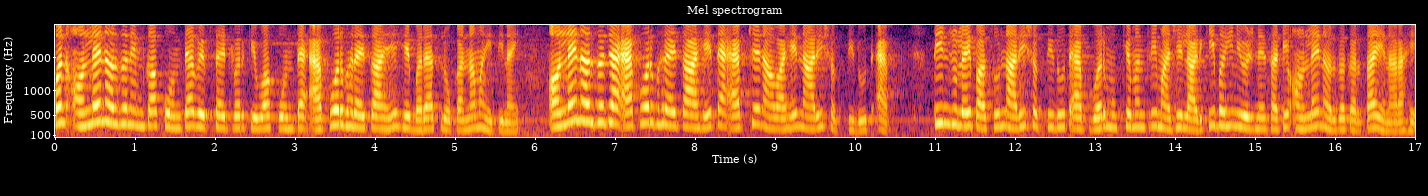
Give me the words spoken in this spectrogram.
पण ऑनलाईन अर्ज नेमका कोणत्या वेबसाईटवर किंवा कोणत्या ॲपवर भरायचा आहे हे बऱ्याच लोकांना माहिती नाही. ऑनलाईन अर्ज ज्या ॲपवर भरायचा आहे त्या ॲपचे नाव आहे नारी शक्तिदूत ॲप. तीन जुलैपासून नारी शक्तीदूत ॲपवर मुख्यमंत्री माझी लाडकी बहीण योजनेसाठी ऑनलाईन अर्ज करता येणार आहे.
